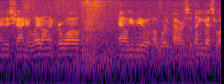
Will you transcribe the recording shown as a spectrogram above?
and just shine your light on it for a while and it'll give you a word of power. So thank you guys for watching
